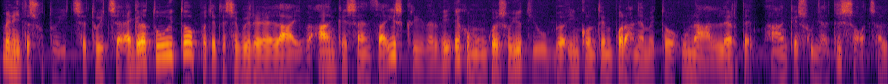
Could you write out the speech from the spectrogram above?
venite su Twitch. Twitch è gratuito, potete seguire le live anche senza iscrivervi e comunque su YouTube in contemporanea metto un alert, anche sugli altri social,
